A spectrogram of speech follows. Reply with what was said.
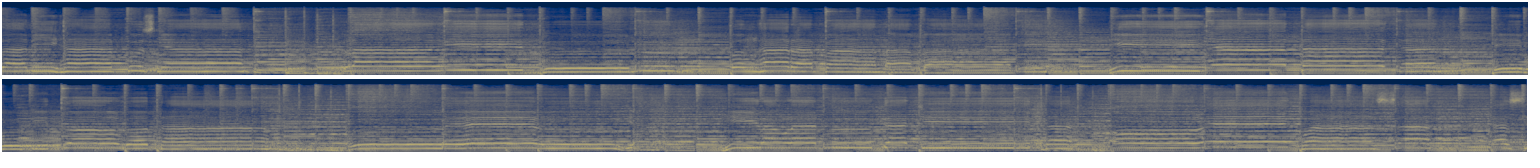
bisa dihapusnya. Langit dulu pengharapan abadi Dinyatakan di Bukit Golgota.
